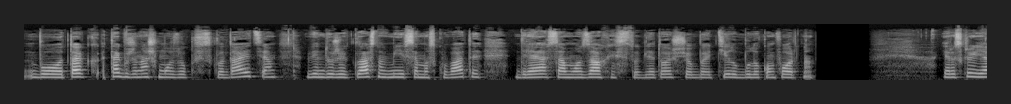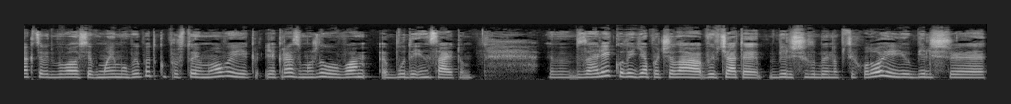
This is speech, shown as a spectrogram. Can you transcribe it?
бо так, так вже наш мозок складається. Він дуже класно вміє все маскувати для самозахисту, для того, щоб тілу було комфортно. Я розкрию, як це відбувалося в моєму випадку простою мовою, якраз, можливо, вам буде інсайтом. Е, Взагалі, коли я почала вивчати більш глибинну психологію, більше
